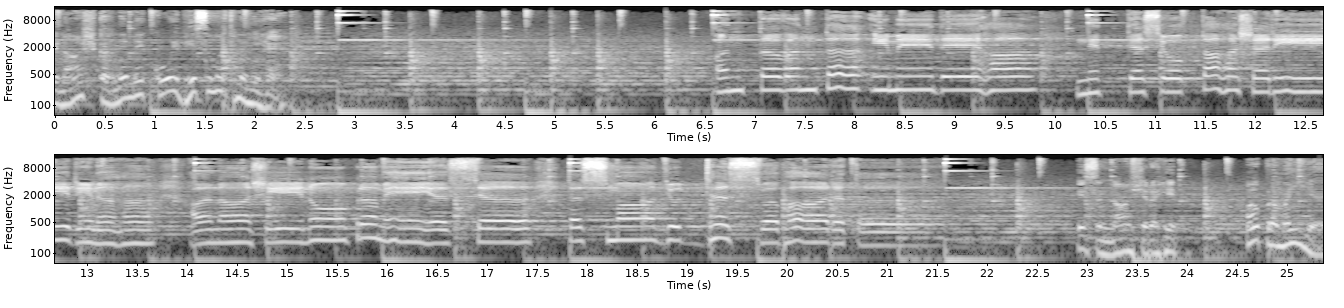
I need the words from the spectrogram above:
विनाश करने में कोई भी समर्थ नहीं है। अन्तवन्त इमे देहा नित्यस्योक्ताः शरीरिणः अनाशीनो प्रमेयस्य तस्माद्युद्धस्व भारत इस नाश रहित अप्रमेय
